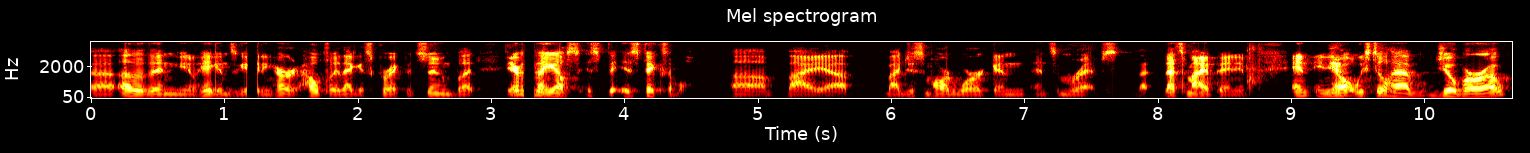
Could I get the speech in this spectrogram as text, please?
uh, other than you know Higgins getting hurt, hopefully that gets corrected soon. But everything else is is fixable uh, by uh, by just some hard work and and some reps. That, that's my opinion. And, and you know what? We still have Joe Burrow,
